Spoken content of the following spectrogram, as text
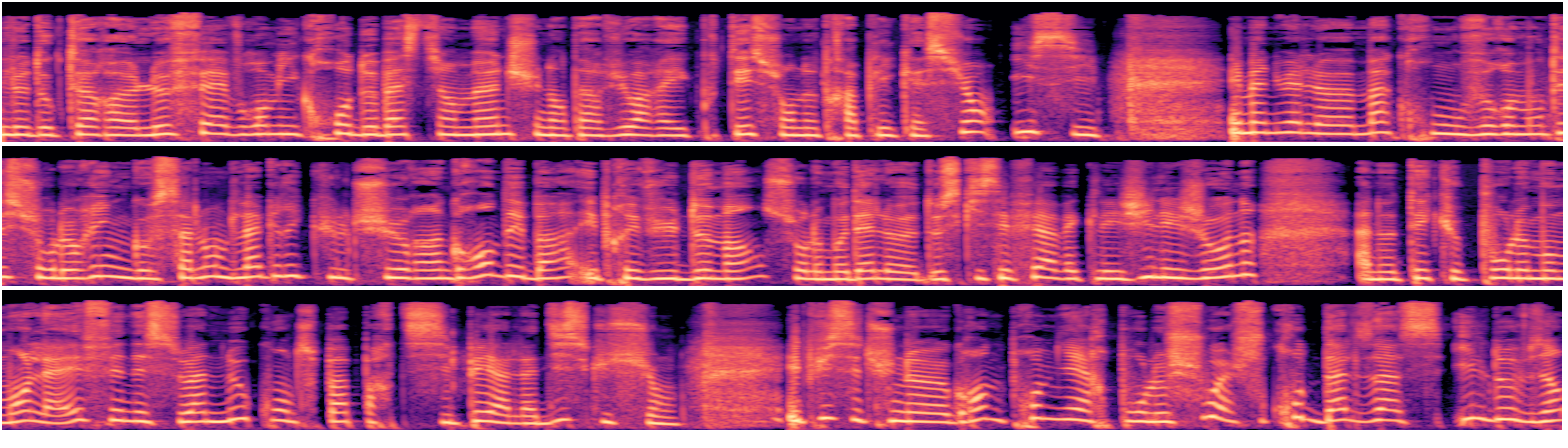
Le docteur Lefebvre au micro de Bastien Munch, une interview à réécouter sur notre application ici. Emmanuel Macron veut remonter sur le ring au salon de l'agriculture. Un grand débat est prévu demain sur le modèle de ce qui s'est fait avec les gilets jaunes. À noter que pour le moment, la FNSEA ne compte pas participer à la discussion. Et puis c'est une grande première pour le chou à choucroute d'Alsace. Il devient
